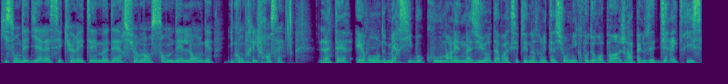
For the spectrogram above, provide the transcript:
qui sont dédiées à la sécurité modèrent sur l'ensemble des langues, y compris le français. La Terre est ronde. Merci beaucoup, Marlène Mazur, d'avoir accepté notre invitation au micro d'Europe 1. Je rappelle, vous êtes directrice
